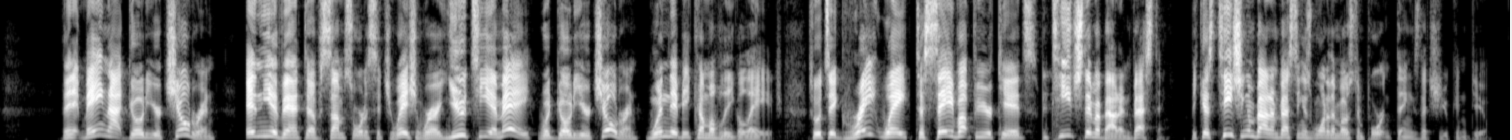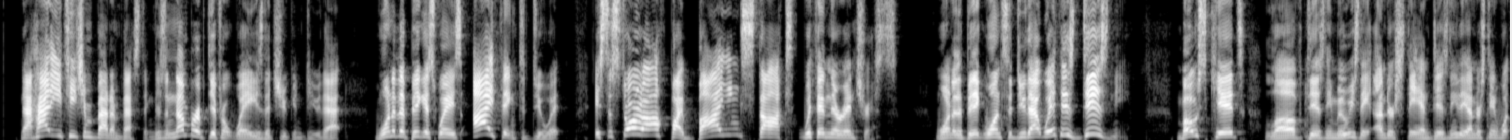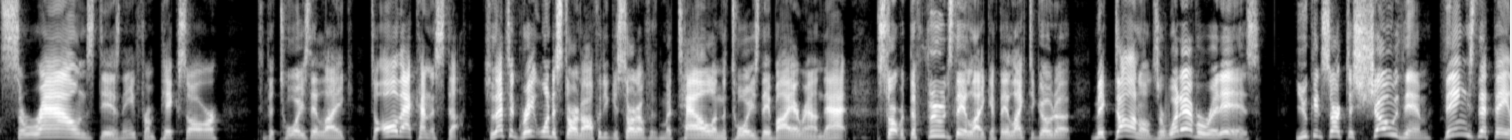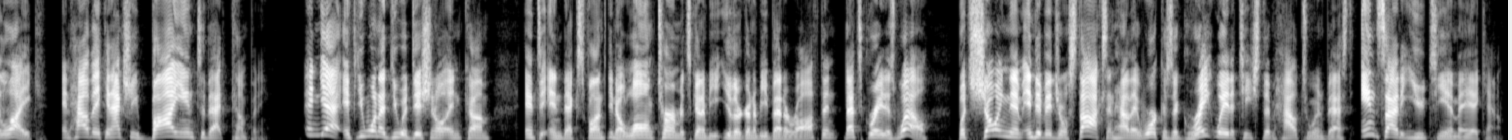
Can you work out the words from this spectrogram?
then it may not go to your children in the event of some sort of situation where a UTMA would go to your children when they become of legal age. So it's a great way to save up for your kids and teach them about investing because teaching them about investing is one of the most important things that you can do. Now, how do you teach them about investing? There's a number of different ways that you can do that. One of the biggest ways I think to do it is to start off by buying stocks within their interests. One of the big ones to do that with is Disney. Most kids love Disney movies. They understand Disney. They understand what surrounds Disney from Pixar to the toys they like to all that kind of stuff. So that's a great one to start off with. You can start off with Mattel and the toys they buy around that. Start with the foods they like. If they like to go to McDonald's or whatever it is, you can start to show them things that they like and how they can actually buy into that company. And yeah, if you want to do additional income, into index funds, you know, long term, it's going to be either going to be better off, then that's great as well. But showing them individual stocks and how they work is a great way to teach them how to invest inside a UTMA account.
